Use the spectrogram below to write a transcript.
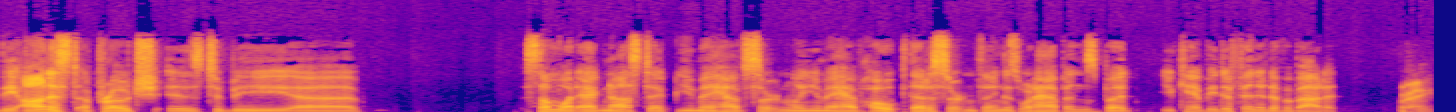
the honest approach is to be uh, somewhat agnostic. You may have certainly you may have hope that a certain thing is what happens, but you can't be definitive about it. Right.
